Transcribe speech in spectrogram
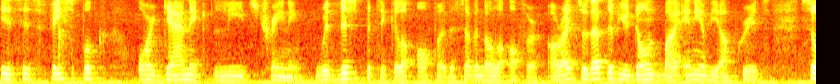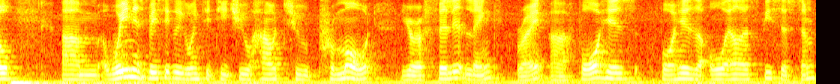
is his facebook organic leads training with this particular offer the seven dollar offer all right? So that's if you don't buy any of the upgrades. So um, Wayne is basically going to teach you how to promote your affiliate link, right, uh, for his for his uh, OLSP system,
